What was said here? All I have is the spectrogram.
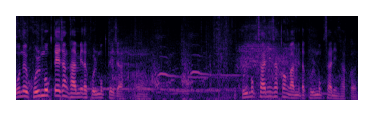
오늘 골목 대장 갑니다 골목 대장 어. 골목 살인 사건 갑니다 골목 살인 사건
